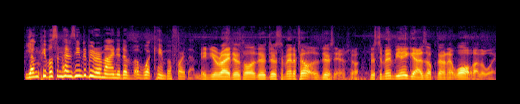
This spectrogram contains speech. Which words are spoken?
young people sometimes need to be reminded of, of what came before them. And you're right. There's a, there, there's some NFL, there's NFL, there's some NBA guys up there on that wall. By the way,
